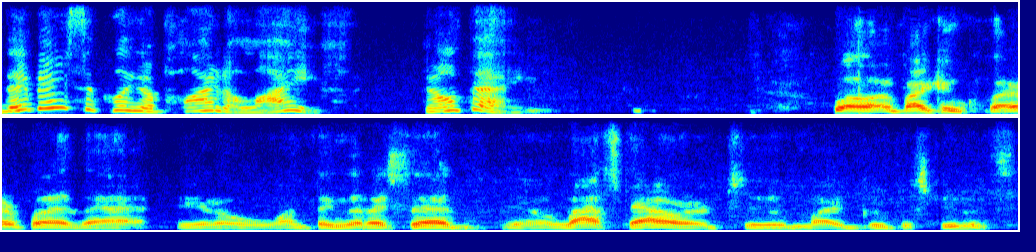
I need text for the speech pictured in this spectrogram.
they basically apply to life, don't they? Well, if I can clarify that, you know, one thing that I said, you know, last hour to my group of students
